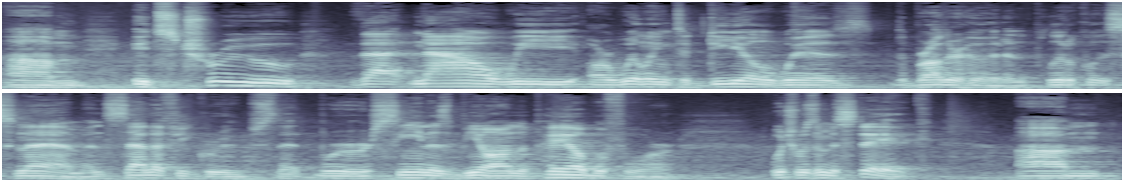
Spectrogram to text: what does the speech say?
um, it's true that now we are willing to deal with the Brotherhood and political Islam and Salafi groups that were seen as beyond the pale before, which was a mistake. Um,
